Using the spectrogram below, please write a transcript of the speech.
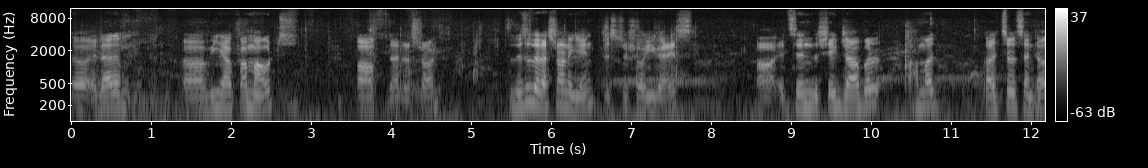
So, Alarum, uh, we have come out of that restaurant. So, this is the restaurant again, just to show you guys. Uh, it's in the Sheikh Jabir Ahmad Cultural Center.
